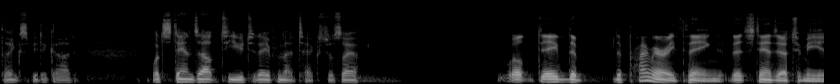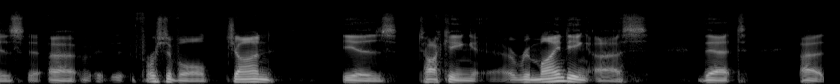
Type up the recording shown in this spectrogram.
Thanks be to God. What stands out to you today from that text, Josiah? Well, Dave, the the primary thing that stands out to me is, uh, first of all, John is talking, uh, reminding us that uh,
